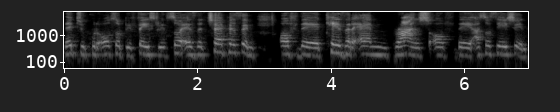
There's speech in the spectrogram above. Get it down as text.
that you could also be faced with. So as the chairperson of the kzn branch of the association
